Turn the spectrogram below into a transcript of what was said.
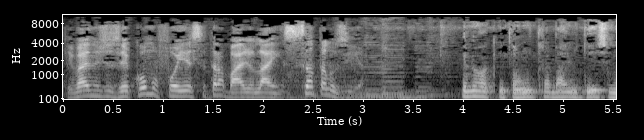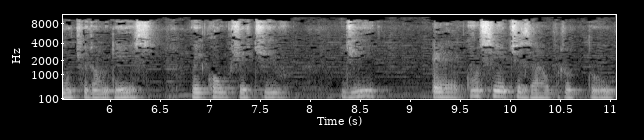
que vai nos dizer como foi esse trabalho lá em Santa Luzia. Então, um trabalho desse, um mutirão desse, vem com o objetivo de é, conscientizar o produtor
